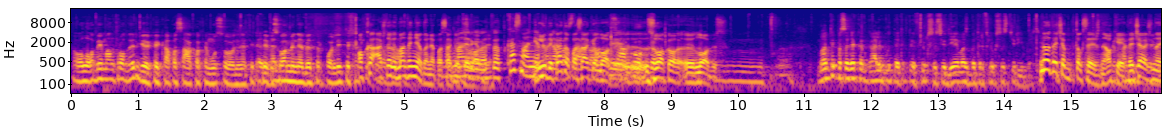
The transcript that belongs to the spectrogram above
O lobiai, man atrodo, irgi kai ką pasako apie mūsų ne tik tai visuomenę, bet ir politiką. O ką, aš tai, man tai nieko nepasakė. Man, bet, bet kas man nieko Liudai, ką tau pasakė lobiai? Zuoko e, lobis. Man tai pasakė, kad gali būti ne tik tai fliuksus judėjimas, bet ir fliuksus tyrimas. Na, nu, tai čia toksai, žinai, okei, okay, tai čia, žinai,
